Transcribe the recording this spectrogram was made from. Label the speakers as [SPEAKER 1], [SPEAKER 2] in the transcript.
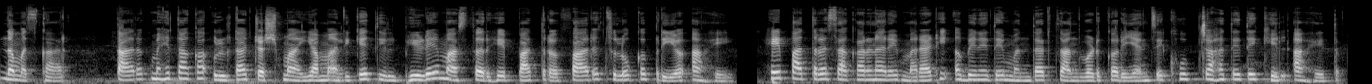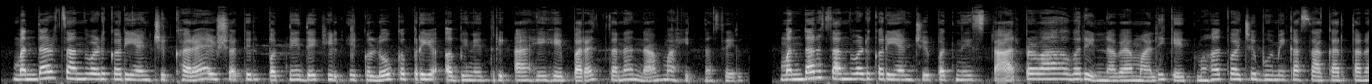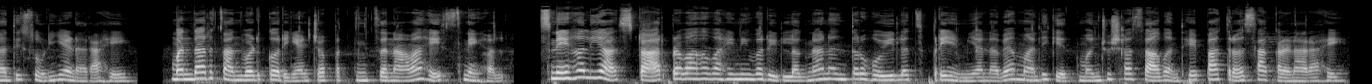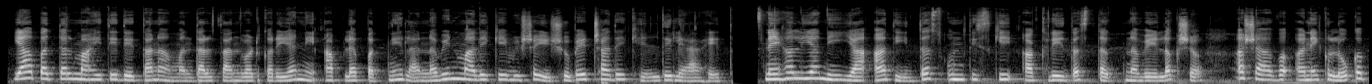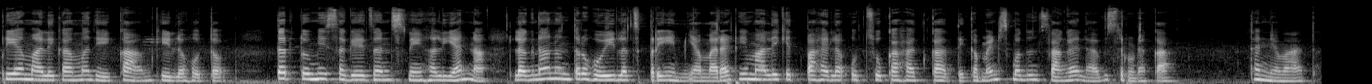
[SPEAKER 1] नमस्कार. तारक मेहता का उलटा चष्मा या मालिकेतील भिडे मास्तर हे पात्र फारच लोकप्रिय आहे. हे पात्र साकारणारे मराठी अभिनेते मंदार चांदवडकर यांचे खूप चाहते देखील आहेत. मंदार चांदवडकर यांची खऱ्या आयुष्यातील पत्नी देखील एक लोकप्रिय अभिनेत्री आहे हे बऱ्याच जणांना माहीत नसेल. मंदार चांदवडकर यांची पत्नी स्टार प्रवाहावरील नव्या मालिकेत महत्वाची भूमिका साकारताना दिसून येणार आहे. मंदार चांदवडकर यांच्या पत्नीचं नाव आहे स्नेहल. स्नेहल या स्टार प्रवाह वाहिनीवरील लग्नानंतर होईलच प्रेम या नव्या मालिकेत मंजुषा सावंत हे पात्र साकारणार आहे. याबद्दल माहिती देताना मंदार चांदवडकर यांनी आपल्या पत्नीला नवीन मालिकेविषयी शुभेच्छा देखील दिल्या आहेत. स्नेहल यांनी याआधी दस उनतीस की आखरी दस्तक नवे लक्ष अशा व अनेक लोकप्रिय मालिकांमध्ये काम केलं होतं. तर तुम्ही सगळेजण स्नेहल यांना लग्नानंतर होईलच प्रेम या मराठी मालिकेत पाहायला उत्सुक आहात का ते कमेंट्समधून सांगायला विसरू नका. धन्यवाद.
